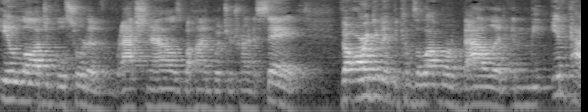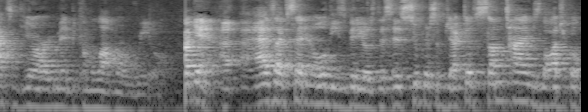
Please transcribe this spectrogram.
illogical sort of rationales behind what you're trying to say, the argument becomes a lot more valid and the impacts of the argument become a lot more real. Again, as I've said in all these videos, this is super subjective. Sometimes logical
